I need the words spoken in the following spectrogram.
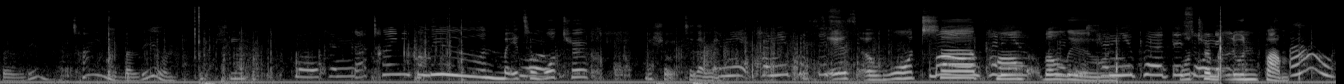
balloon, a tiny balloon. See, well, got a tiny balloon, but it's a water. Let me show it to them. can you can you put This this? is a water Mom, pump you, balloon. Can, you put this Water on it? balloon pump. Ow!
